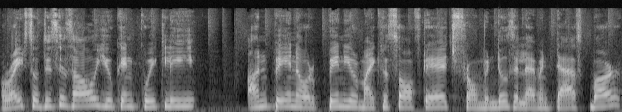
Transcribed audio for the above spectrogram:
Alright, so this is how you can quickly unpin or pin your Microsoft Edge from Windows 11 taskbar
